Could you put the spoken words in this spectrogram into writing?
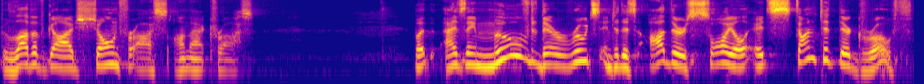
The love of God shown for us on that cross. But as they moved their roots into this other soil, it stunted their growth.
